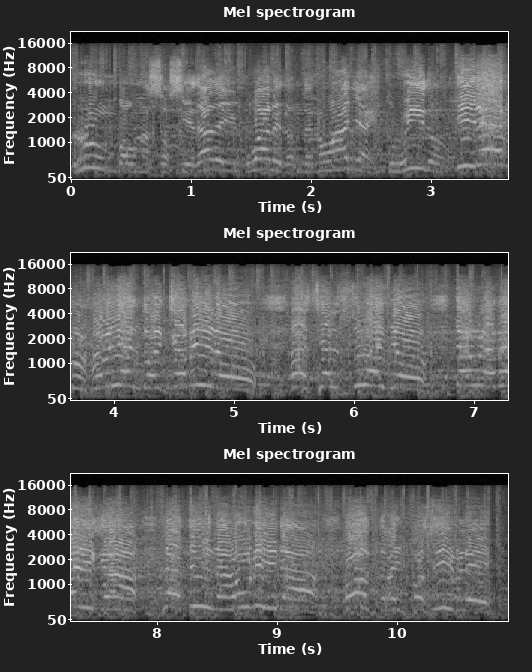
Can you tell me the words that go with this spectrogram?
rumbo a una sociedad de iguales donde no haya excluidos. Iremos abriendo el camino hacia el sueño de una América Latina unida, otra imposible.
